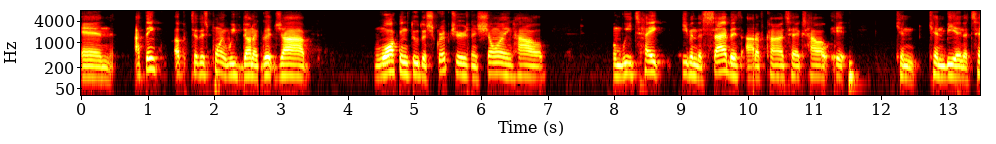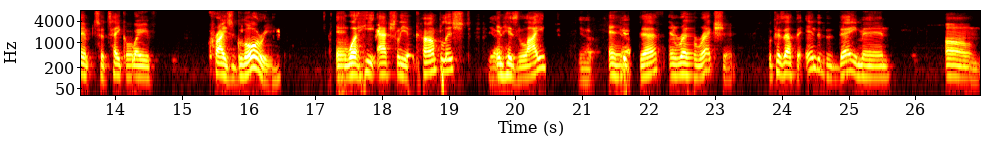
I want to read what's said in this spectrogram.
And I think up to this point, we've done a good job walking through the scriptures and showing how when we take even the Sabbath out of context, how it can can be an attempt to take away Christ's glory and what he actually accomplished Yeah. in his life Yeah. and his death and resurrection. Because at the end of the day, man, um,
